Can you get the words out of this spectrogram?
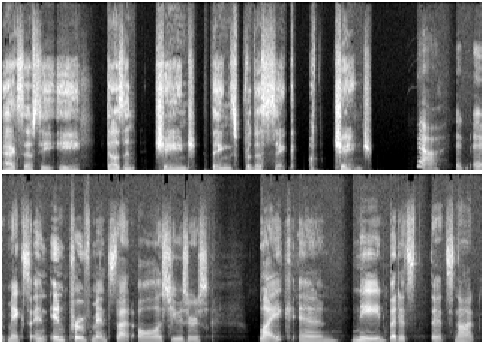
Mm-hmm. XFCE doesn't change things for the sake of change. Yeah. it, it makes improvements that all us users like and need, but it's it's not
